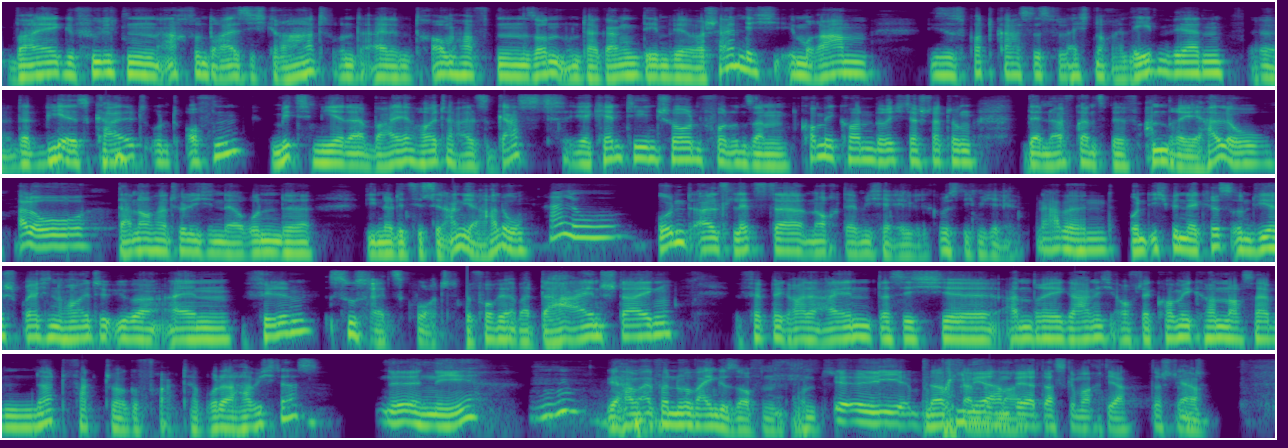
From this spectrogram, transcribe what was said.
bei gefühlten 38 Grad und einem traumhaften Sonnenuntergang, den wir wahrscheinlich im Rahmen dieses Podcastes vielleicht noch erleben werden. Äh, Das Bier ist kalt und offen. Mit mir dabei heute als Gast, ihr kennt ihn schon von unseren Comic-Con-Berichterstattungen, der Nerfgunsmith André. Hallo. Hallo. Dann auch natürlich in der Runde die Nerdizistin Anja. Hallo. Hallo. Und als letzter noch der Michael. Grüß dich, Michael. Guten Abend. Und ich bin der Chris und wir sprechen heute über einen Film Suicide Squad. Bevor wir aber da einsteigen, fällt mir gerade ein, dass ich äh, André gar nicht auf der Comic-Con nach seinem Nerd-Faktor gefragt habe. Oder habe ich das? Äh, nee. Wir haben einfach nur Wein gesoffen. Und Äh, Nerf primär haben wir das gemacht, ja. Das stimmt. ja.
